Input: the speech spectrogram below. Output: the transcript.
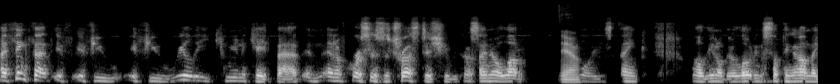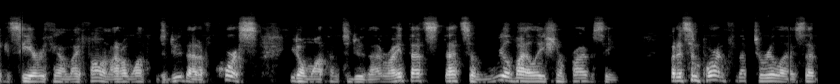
I think that if, if you if you really communicate that, and, and of course there's a trust issue because I know a lot of yeah. employees think, well, you know, they're loading something on, they can see everything on my phone. I don't want them to do that. Of course, you don't want them to do that, right? That's that's a real violation of privacy. But it's important for them to realize that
